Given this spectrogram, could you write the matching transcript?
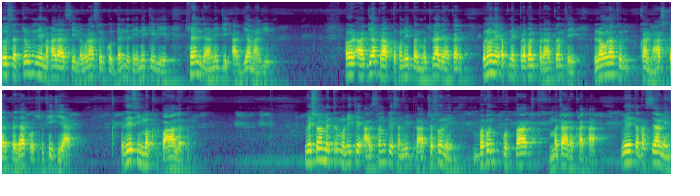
तो शत्रुघ्न ने महाराज से लवणासुर को दंड देने के लिए स्वयं जाने की आज्ञा मांगी और आज्ञा प्राप्त होने पर मथुरा जाकर उन्होंने अपने प्रबल पराक्रम से लवणासुर का नाश कर प्रजा को सुखी किया। ऋषिमुख पाल विश्वामित्र मुनि के आश्रम के समीप राक्षसों ने बहुत उत्पाद मचा रखा था। वे तपस्या में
